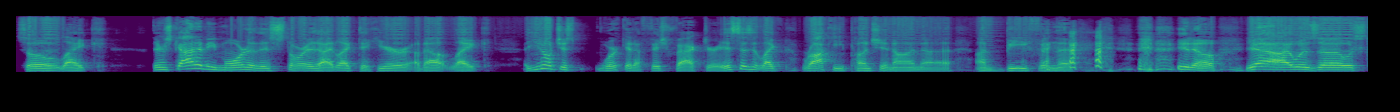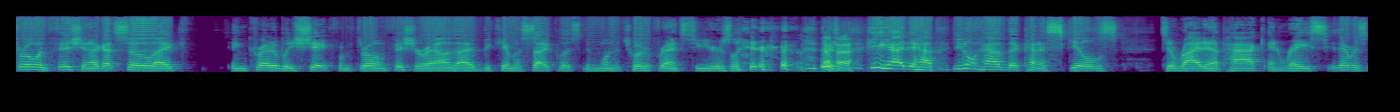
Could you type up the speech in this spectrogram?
So like there's got to be more to this story that i'd like to hear about like you don't just work at a fish factory this isn't like rocky punching on uh on beef in the you know yeah i was uh was throwing fish and i got so like incredibly shaped from throwing fish around. I became a cyclist and won the Tour de France two years later. he had to have. You don't have the kind of skills to ride in a pack and race. There was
